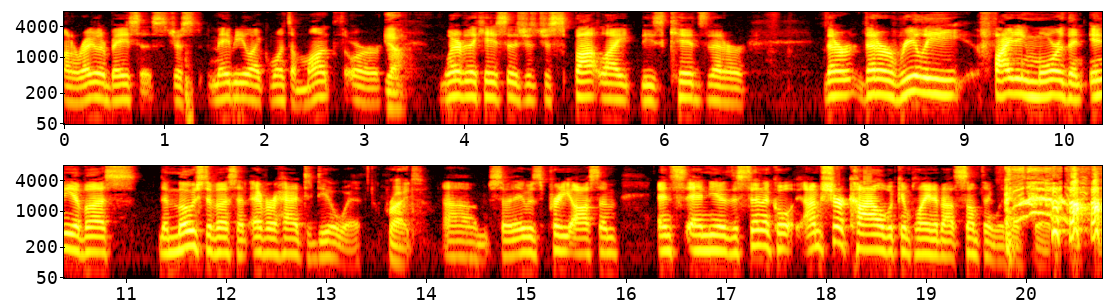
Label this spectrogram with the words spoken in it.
on a regular basis, just maybe like once a month or yeah, whatever the case is. Just, just spotlight these kids that are, that are that are really fighting more than any of us, the most of us have ever had to deal with. Right. Um, so it was pretty awesome. And and you know the cynical. I'm sure Kyle would complain about something with this.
